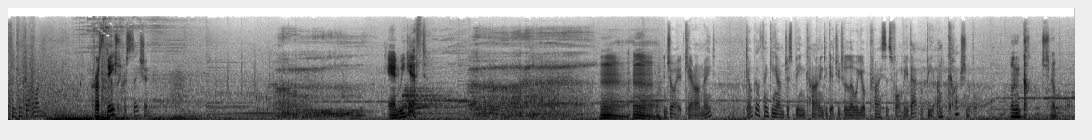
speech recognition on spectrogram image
Think I got one. Crustacean. Crustacean. And we gift. Hmm. Hmm. Enjoy it, Charon mate. Don't go thinking I'm just being kind to get you to lower your prices for me. That would be unconscionable. Unconscionable.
